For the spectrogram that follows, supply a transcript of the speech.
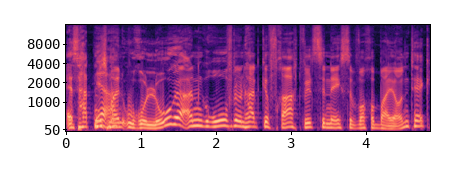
Es hat mich ja. mein Urologe angerufen und hat gefragt, willst du nächste Woche BioNTech?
